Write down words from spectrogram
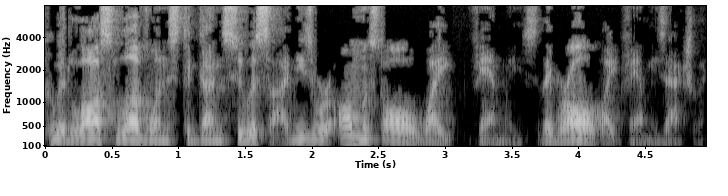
who had lost loved ones to gun suicide. And these were almost all white families. They were all white families actually,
